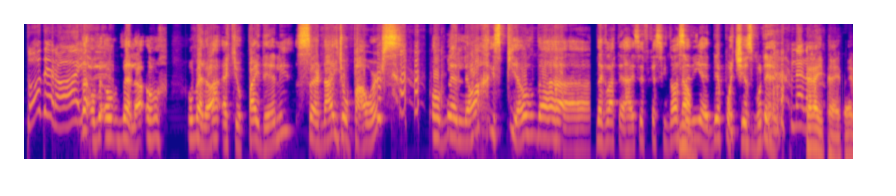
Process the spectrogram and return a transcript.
Todo herói. Não, o, o melhor, o, o melhor é que o pai dele, Sir Nigel Powers, o melhor espião da, da Inglaterra. Aí você fica assim, nossa, Não. seria nepotismo, né? Não, não, Peraí, peraí, peraí.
